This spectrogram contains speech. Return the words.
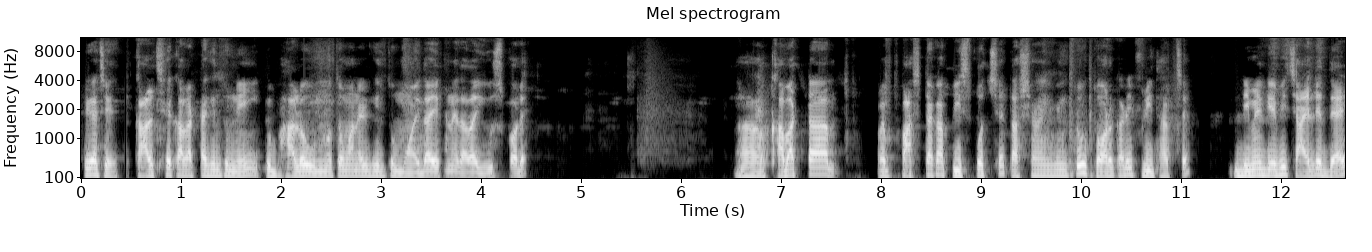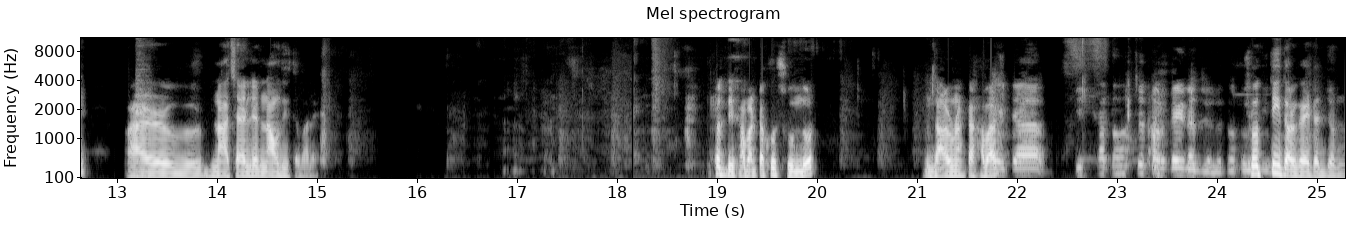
ঠিক আছে? কালছে কালারটা কিন্তু নেই, একটু ভালো উন্নত মানের কিন্তু ময়দা এখানে দাদা ইউজ করে। খাবারটা পাঁচ টাকা পিস পড়ছে তার সঙ্গে কিন্তু তরকারি ফ্রি থাকছে। ডিমের গ্রেভি চাইলে দেয় আর না চাইলে নাও দিতে পারে। সত্যি খাবারটা খুব সুন্দর। দারুণ একটা খাবার। এটা বিখ্যাত হচ্ছে তরকারিটার জন্য সত্যি তরকারিটার জন্য।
